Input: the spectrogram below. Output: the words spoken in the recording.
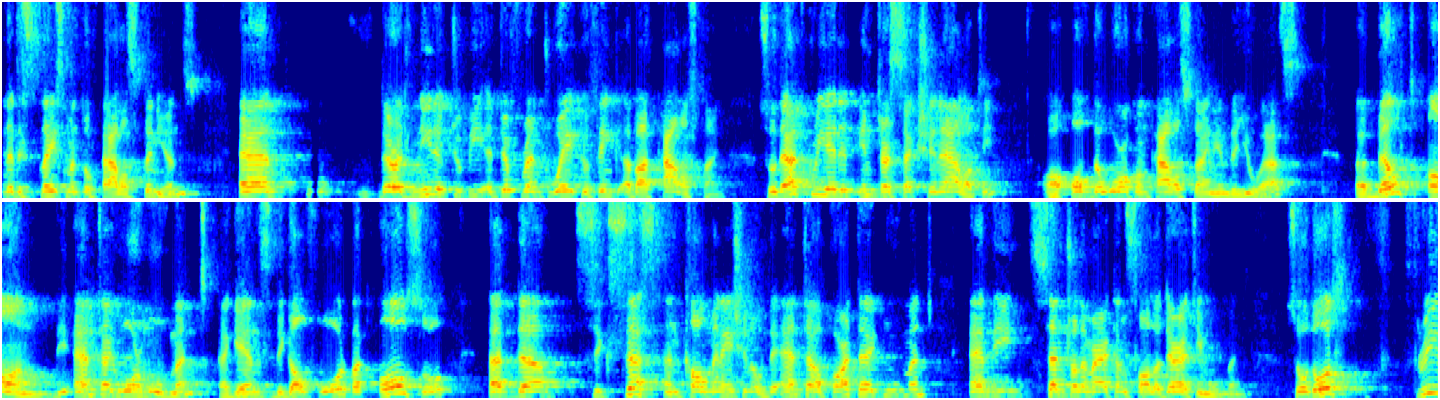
the displacement of Palestinians, and there needed to be a different way to think about Palestine. So that created intersectionality uh, of the work on Palestine in the US, uh, built on the anti war movement against the Gulf War, but also at the success and culmination of the anti apartheid movement and the Central American Solidarity Movement. So those three,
